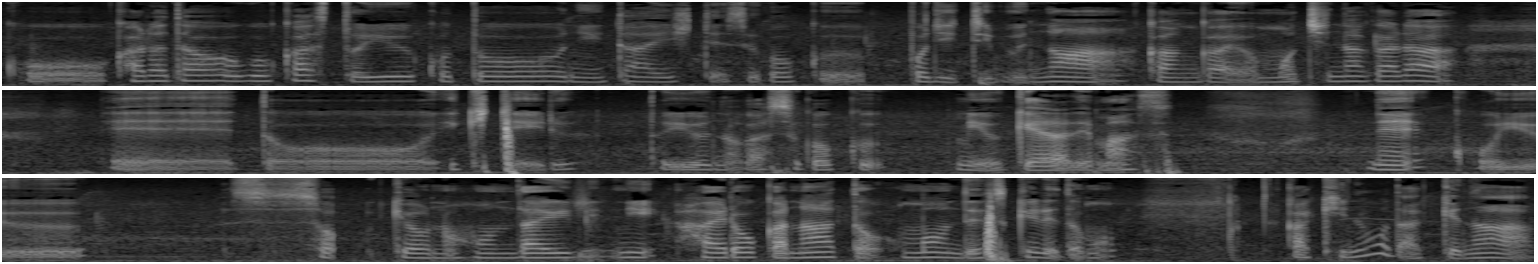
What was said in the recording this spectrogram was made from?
こう体を動かすということに対してすごくポジティブな考えを持ちながらえーと、生きているというのがすごく見受けられます。ねこういうそう今日の本題に入ろうかなと思うんですけれども。なんか昨日だっけな。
